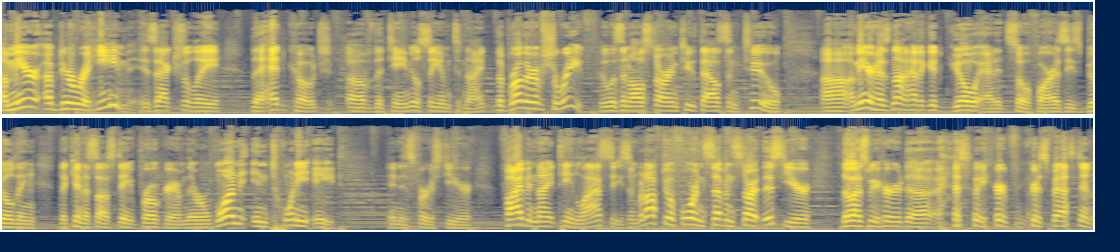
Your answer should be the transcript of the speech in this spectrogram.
Amir Abdur Rahim is actually the head coach of the team. You'll see him tonight. The brother of Shareef, who was an all star in 2002. Uh, Amir has not had a good go at it so far as he's building the Kennesaw State program. They were 1 in 28 in his first year, 5 and 19 last season, but off to a 4 and 7 start this year. Though, as we heard, uh, as we heard from Chris Baston,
